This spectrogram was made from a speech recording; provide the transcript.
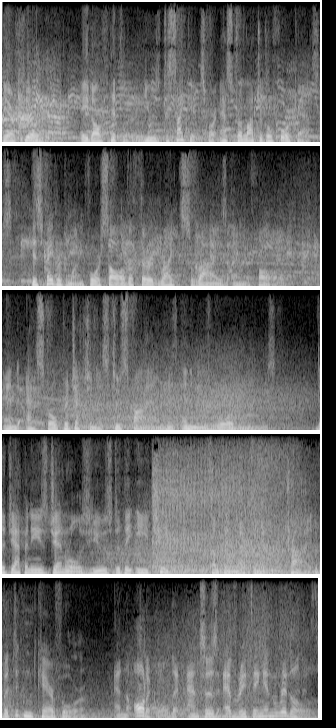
Der Fuhrer, Adolf Hitler, used psychics for astrological forecasts. His favorite one foresaw the Third Reich's rise and fall, and astral projectionists to spy on his enemies' war rooms. The Japanese generals used the I Ching, something Maximilian tried but didn't care for. An oracle that answers everything in riddles.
